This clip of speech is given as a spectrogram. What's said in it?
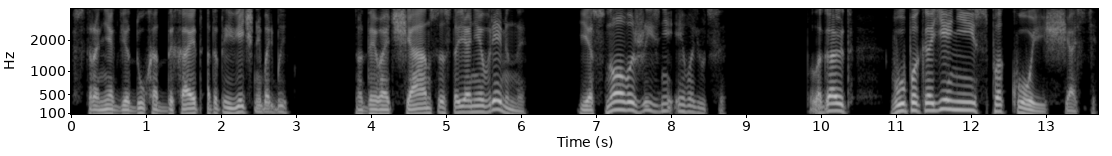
в стране, где дух отдыхает от этой вечной борьбы. Но Девачан — состояние временное, и основа жизни — эволюция. Полагают, в упокоении и спокое счастье,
